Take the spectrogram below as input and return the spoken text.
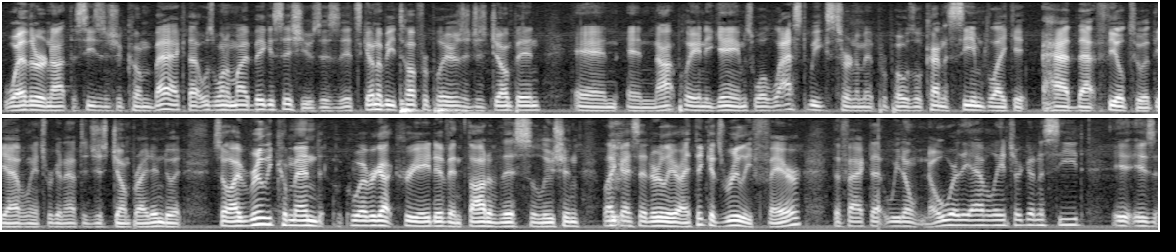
whether or not the season should come back. That was one of my biggest issues. Is it's going to be tough for players to just jump in and and not play any games. Well, last week's tournament proposal kind of seemed like it had that feel to it. The Avalanche were going to have to just jump right into it. So I really commend whoever got creative and thought of this solution. Like I said earlier, I think it's really fair. The fact that we don't know where the Avalanche are going to seed is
